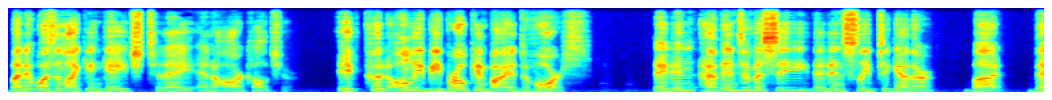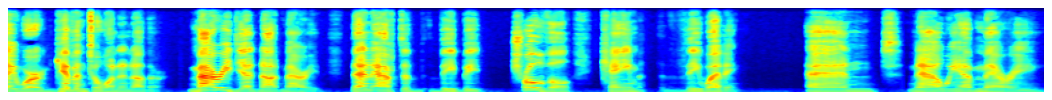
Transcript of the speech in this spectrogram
but it wasn't like engaged today in our culture. It could only be broken by a divorce. They didn't have intimacy, they didn't sleep together, but they were given to one another, married yet not married. Then, after the betrothal, came the wedding. And now we have Mary.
